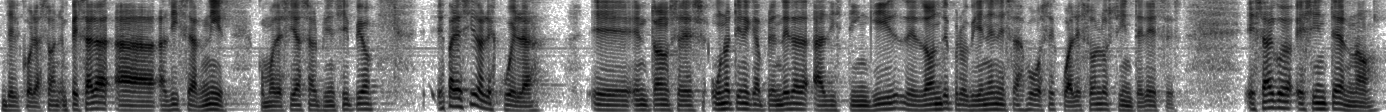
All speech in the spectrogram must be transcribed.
del corazón, empezar a, discernir, como decías al principio, es parecido a la escuela. Eh, entonces, uno tiene que aprender a distinguir de dónde provienen esas voces, cuáles son los intereses. Es algo, es interno,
